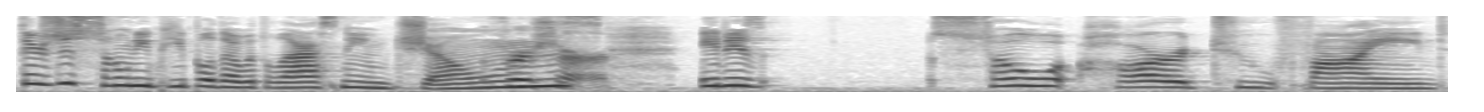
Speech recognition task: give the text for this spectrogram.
There's just so many people though with the last name Jones. For sure. It is so hard to find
